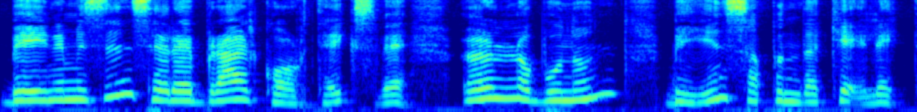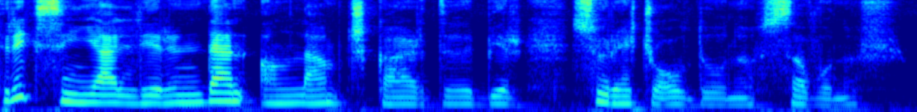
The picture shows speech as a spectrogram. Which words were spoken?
beynimizin serebral korteks ve ön lobunun beyin sapındaki elektrik sinyallerinden anlam çıkardığı bir süreç olduğunu savunur.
